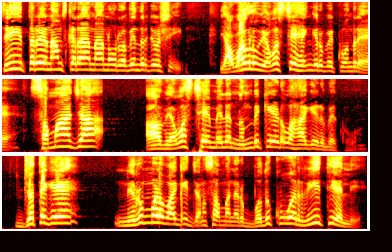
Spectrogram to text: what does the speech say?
ಸ್ನೇಹಿತರೆ, ನಮಸ್ಕಾರ. ನಾನು ರವೀಂದ್ರ ಜೋಶಿ. ಯಾವಾಗಲೂ ವ್ಯವಸ್ಥೆ ಹೆಂಗಿರಬೇಕು ಅಂದರೆ ಸಮಾಜ ಆ ವ್ಯವಸ್ಥೆಯ ಮೇಲೆ ನಂಬಿಕೆ ಇಡುವ ಹಾಗೆ ಇಡಬೇಕು ಜೊತೆಗೆ ನಿರ್ಮಳವಾಗಿ ಜನಸಾಮಾನ್ಯರು ಬದುಕುವ ರೀತಿಯಲ್ಲಿ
